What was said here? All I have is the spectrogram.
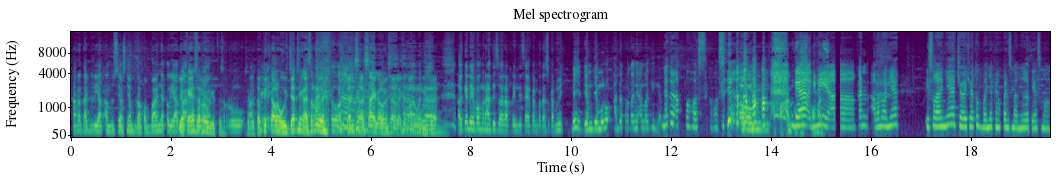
Karena tadi lihat antusiasnya berapa banyak kelihatan. Ya, kayak seru gitu. Seru. Seru. Oke. Tapi kalau hujan sih nggak seru Nah, ya. Hujan selesai kalau misalnya lagi manggung hujan. Oke deh pemerhati suara Perintis FM Kota Sukabumi. Nih diam-diam mulu ada pertanyaan lagi nggak? Enggak kan aku host, host. Om, apaan? Enggak, Host, gini ya, eh, kan apa namanya? Istilahnya cewek-cewek tuh banyak yang fans banget ya sama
